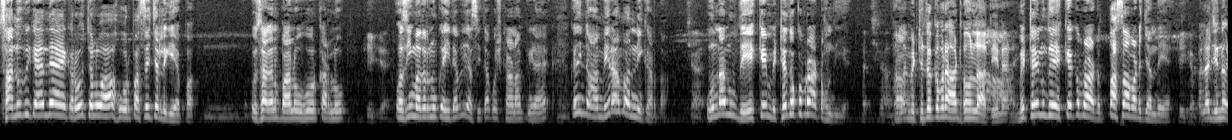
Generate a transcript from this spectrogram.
ਸਾਨੂੰ ਵੀ ਕਹਿੰਦੇ ਐ ਕਰੋ ਚਲੋ ਆ ਹੋਰ ਪਾਸੇ ਚੱਲ ਗਏ ਆਪਾਂ। ਕੋਈ ਸਗਨ ਪਾ ਲਓ ਹੋਰ ਕਰ ਲਓ। ਠੀਕ ਹੈ। ਉਹ ਅਸੀਂ ਮਦਰ ਨੂੰ ਕਹੀਦਾ ਵੀ ਅਸੀਂ ਤਾਂ ਕੁਝ ਖਾਣਾ ਪੀਣਾ ਹੈ। ਕਹਿੰਦੀ ਨਾ ਮੇਰਾ ਮਨ ਨਹੀਂ ਕਰਦਾ। ਉਹਨਾਂ ਨੂੰ ਦੇਖ ਕੇ ਮਿੱਠੇ ਤੋਂ ਘਬਰਾਹਟ ਹੁੰਦੀ ਹੈ। ਅੱਛਾ ਮਤਲਬ ਮਿੱਠੇ ਤੋਂ ਘਬਰਾਹਟ ਹੋਣ ਲਾਤੀ ਇਹਨਾਂ ਨੇ। ਮਿੱਠੇ ਨੂੰ ਦੇਖ ਕੇ ਘਬਰਾਹਟ ਪਾਸਾ ਵੜ ਜਾਂਦੇ ਆ ਠੀਕ ਹੈ ਪਹਿਲਾਂ ਜਿਹਨਾਂ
